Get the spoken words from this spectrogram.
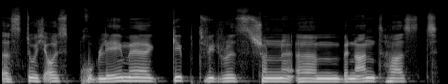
es durchaus Probleme gibt, wie du es schon ähm, benannt hast,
